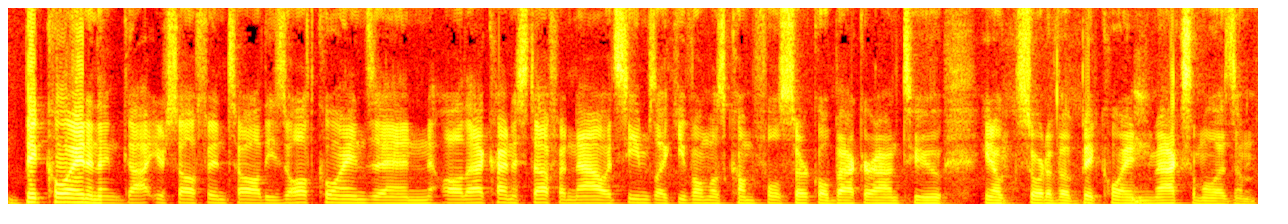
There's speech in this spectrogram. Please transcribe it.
Bitcoin and then got yourself into all these altcoins and all that kind of stuff and now it seems like you've almost come full circle back around to, you know, sort of a Bitcoin maximalism.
